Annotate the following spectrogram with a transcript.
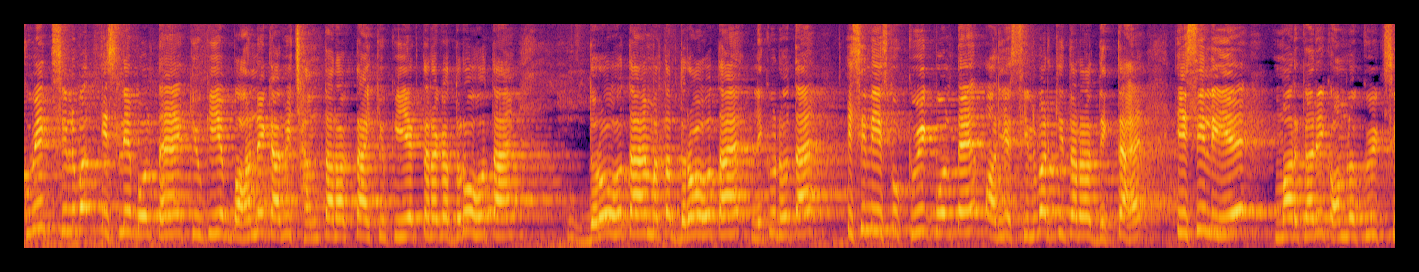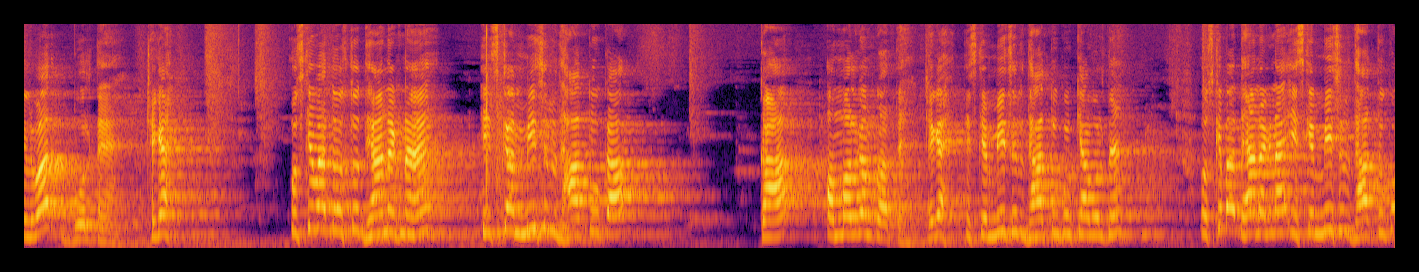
क्विक सिल्वर इसलिए बोलते हैं क्योंकि ये बहने का भी क्षमता रखता है, क्योंकि एक तरह का द्रोह होता है। द्रो होता है मतलब द्रो होता है लिक्विड होता है। इसीलिए इसको क्विक बोलते हैं और ये सिल्वर की तरह दिखता है। इसीलिए मरकरी को हम लोग क्विक सिल्वर बोलते हैं, ठीक है? उसके बाद दोस्तों, ध्यान रखना है, इसका मिश्र धातु का का अमलगम कहते हैं, ठीक है? इसके मिश्र धातु को क्या बोलते हैं? उसके बाद ध्यान रखना, इसके मिश्र धातु को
